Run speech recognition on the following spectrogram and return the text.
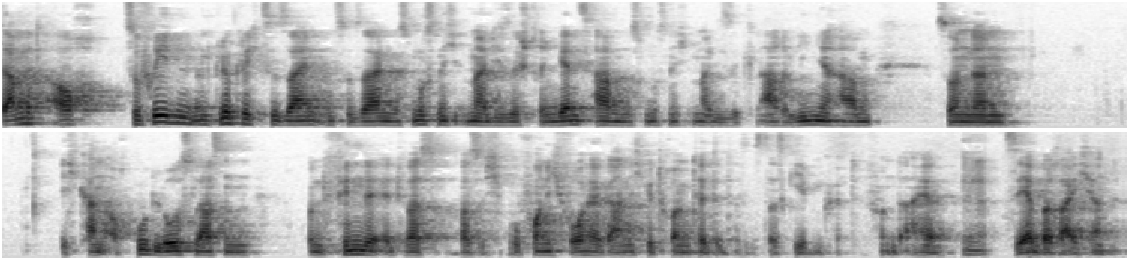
damit auch zufrieden und glücklich zu sein und zu sagen, es muss nicht immer diese Stringenz haben, es muss nicht immer diese klare Linie haben, sondern ich kann auch gut loslassen und finde etwas, was ich, wovon ich vorher gar nicht geträumt hätte, dass es das geben könnte. Von daher ja. sehr bereichernd.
